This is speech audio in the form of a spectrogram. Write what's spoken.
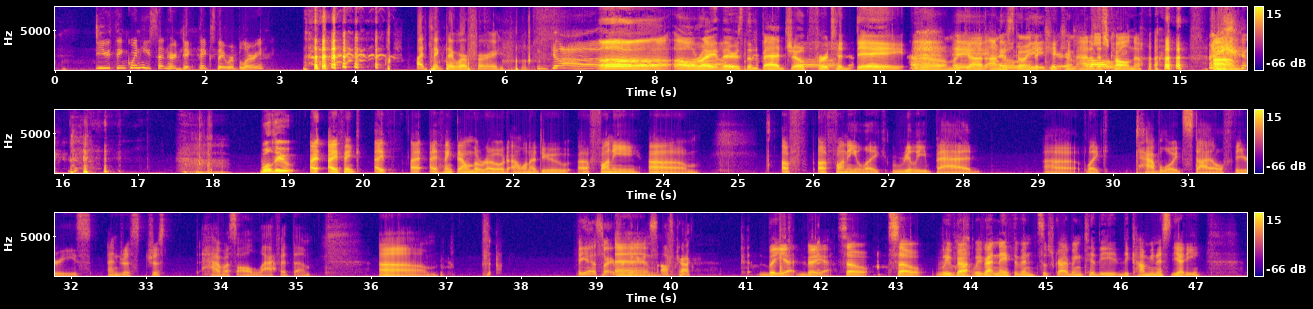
Do you think when he sent her dick pics they were blurry? I think they were furry. God. Oh, all right. There's the bad joke for today. Oh my Hey, god, I'm just going to kick here him out of this all call now. um, we'll do. I I think I I, I think down the road I want to do a funny um a, f- a funny like really bad uh like tabloid style theories and just just have us all laugh at them. Um But yeah, sorry for getting us off track. but yeah, but yeah. So so we've got we've got Nathan subscribing to the the communist Yeti,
